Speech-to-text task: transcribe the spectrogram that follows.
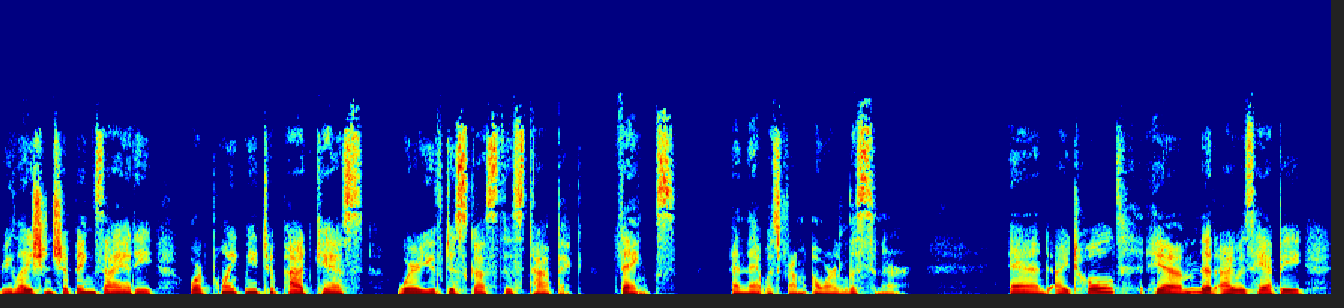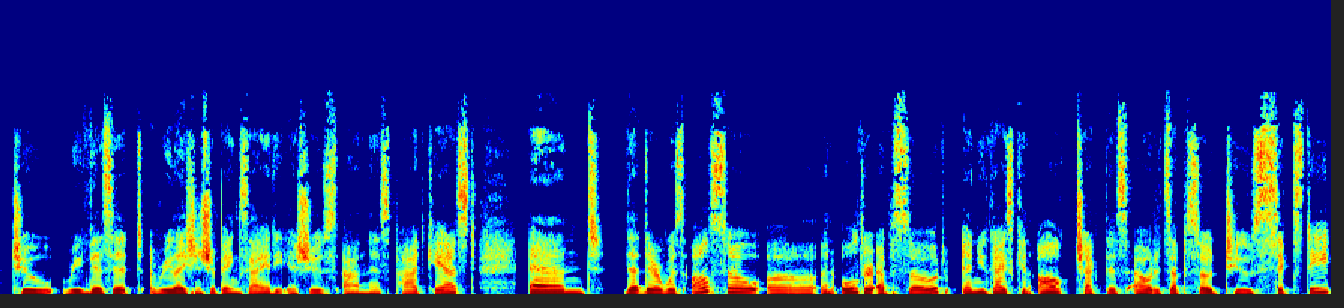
relationship anxiety or point me to podcasts where you've discussed this topic? Thanks. And that was from our listener. And I told him that I was happy to revisit relationship anxiety issues on this podcast and that there was also uh, an older episode, and you guys can all check this out. It's episode 260.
